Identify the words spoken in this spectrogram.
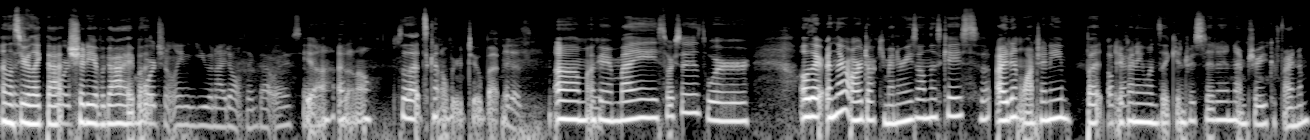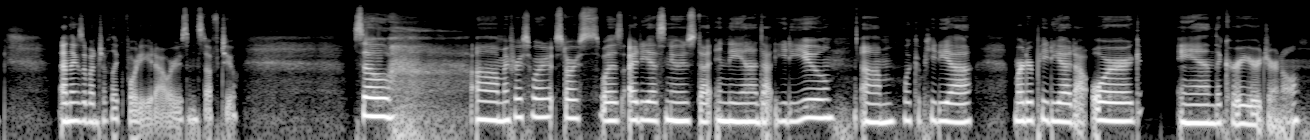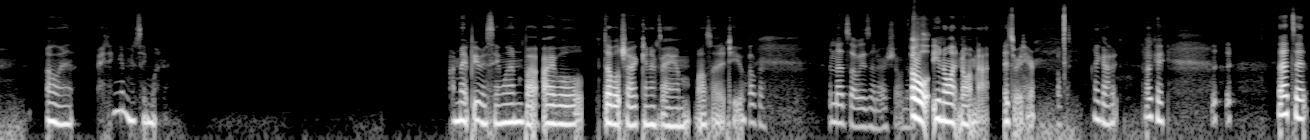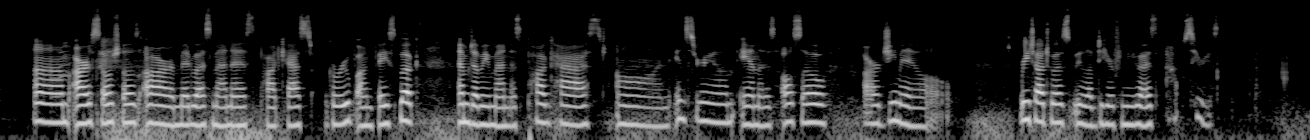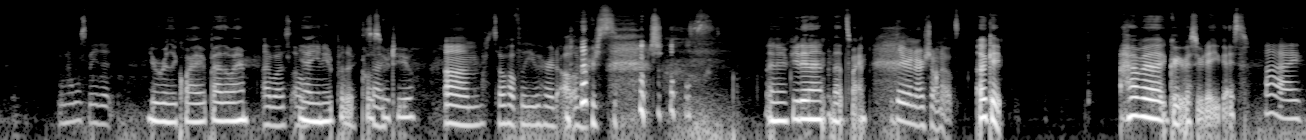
Unless you're like that shitty of a guy, but Fortunately, you and I don't think that way. So yeah, I don't know. So that's kind of weird too, but it is. um Weird. okay, my sources were Oh, there and there are documentaries on this case. I didn't watch any, but if anyone's like interested in, I'm sure you could find them. And there's a bunch of like 48 hours and stuff too. So, um, my first source was idsnews.indiana.edu, um, Wikipedia, murderpedia.org, and the Courier Journal. Oh, I think I'm missing one. I might be missing one, but I will double check, and if I am, I'll send it to you. Okay. And that's always in our show notes. Oh, you know what? No, I'm not. It's right here. Okay. I got it. Okay. That's it. Um, our socials are Midwest Madness Podcast Group on Facebook, MW Madness Podcast on Instagram, and that is also our Gmail. Reach out to us. We love to hear from you guys. Ow, serious. We almost made it. You're really quiet, by the way. I was. Oh. yeah, you need to put okay, it closer sorry. to you. Um. So hopefully you heard all of our socials. And if you didn't, that's fine. They're in our show notes. Okay. Have a great rest of your day, you guys. Bye.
